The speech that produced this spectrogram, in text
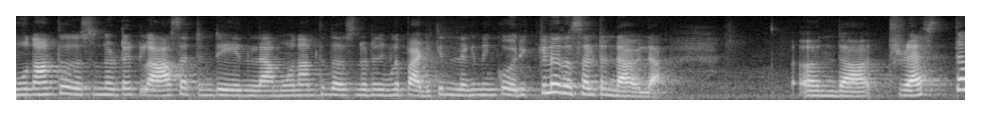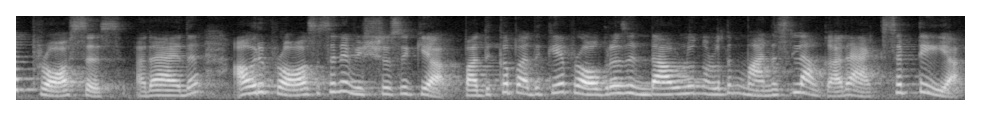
മൂന്നാമത്തെ ദിവസം തൊട്ട് ക്ലാസ് അറ്റൻഡ് ചെയ്യുന്നില്ല. മൂന്നാമത്തെ ദിവസം തൊട്ട് നിങ്ങൾ പഠിക്കുന്നില്ലെങ്കിൽ നിങ്ങൾക്ക് ഒരിക്കലും റിസൾട്ട് ഉണ്ടാവില്ല. എന്താ ട്രസ്റ്റ് ദ പ്രോസസ്സ് അതായത് ആ ഒരു പ്രോസസ്സിനെ വിശ്വസിക്കുക. പതുക്കെ പതുക്കെ പ്രോഗ്രസ് ഉണ്ടാവുള്ളൂ എന്നുള്ളത് മനസ്സിലാക്കുക. അത് ആക്സെപ്റ്റ് ചെയ്യുക.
